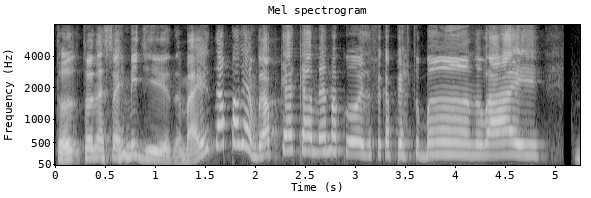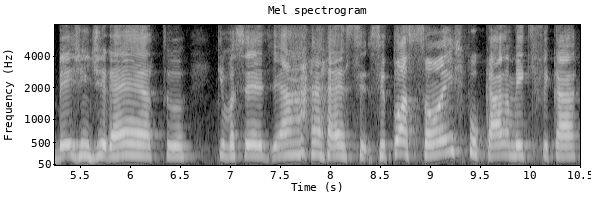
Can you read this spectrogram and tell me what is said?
Tô, tô nas suas medidas, mas dá pra lembrar porque é aquela mesma coisa, fica perturbando, vai, beijo indireto, que você. Ah, si- situações pro cara meio que ficar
